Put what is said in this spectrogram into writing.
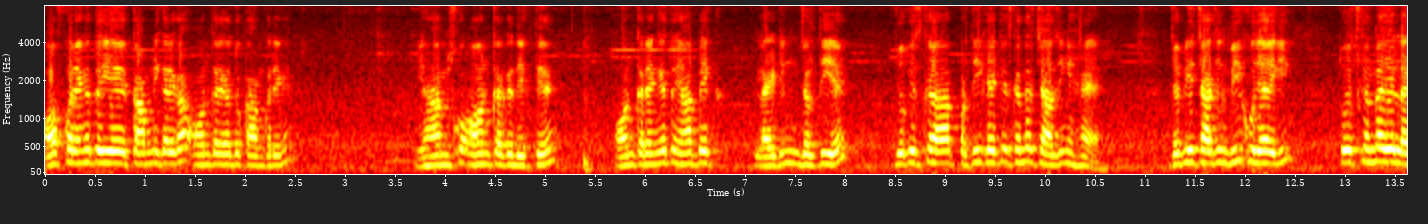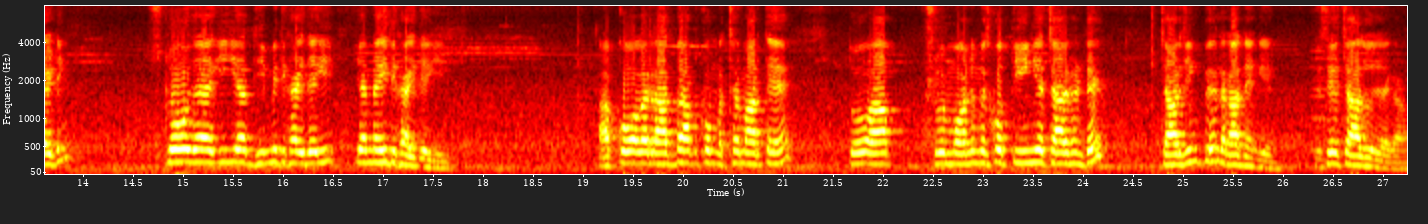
ऑफ़ करेंगे तो ये काम नहीं करेगा ऑन करेगा तो काम करेंगे। यहाँ हम इसको ऑन करके देखते हैं। ऑन करेंगे तो यहाँ पे एक लाइटिंग जलती है, जो कि इसका प्रतीक है कि इसके अंदर चार्जिंग है। जब ये चार्जिंग वीक हो जाएगी तो इसके अंदर ये लाइटिंग स्लो हो जाएगी या धीमी दिखाई देगी या नहीं दिखाई देगी। आपको अगर रात भर आपको मच्छर मारते हैं तो आप सुबह मॉर्निंग में इसको तीन या चार घंटे चार्जिंग पे लगा देंगे, जिससे चार्ज हो जाएगा।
